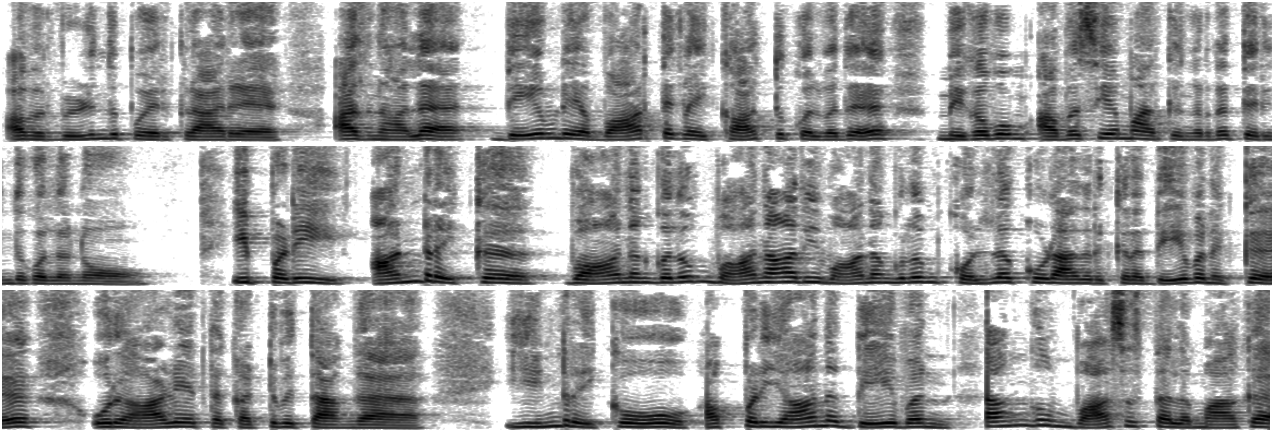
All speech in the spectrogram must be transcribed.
அவர் விழுந்து போயிருக்கிறாரு. அதனால தேவனுடைய வார்த்தைகளை காத்து கொள்வது மிகவும் அவசியமா இருக்குங்கிறத தெரிந்து கொள்ளணும். இப்படி அன்றைக்கு வானங்களும் வானாதி வானங்களும் கொல்லக்கூடாது இருக்கிற தேவனுக்கு ஒரு ஆலயத்தை கட்டுவித்தாங்க. இன்றைக்கோ அப்படியான தேவன் தங்கும் வாசஸ்தலமாக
